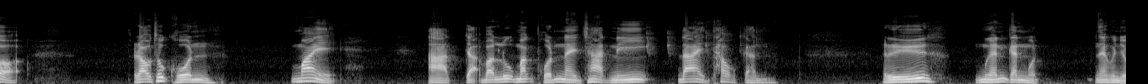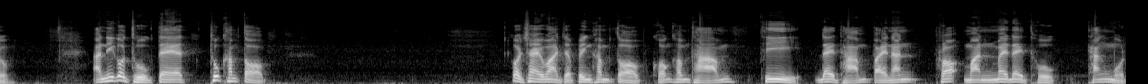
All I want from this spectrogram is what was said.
ก็ เราทุกคนไม่อาจจะบรรลุมรรคผลในชาตินี้ได้เท่ากัน หรือเหมือนกันหมดนะคุณโยม อันนี้ก็ถูกแต่ทุกคำตอบ ก็ใช่ว่าจะเป็นคำตอบของคำถามที่ได้ถามไปนั้น เพราะมันไม่ได้ถูกทั้งหมด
